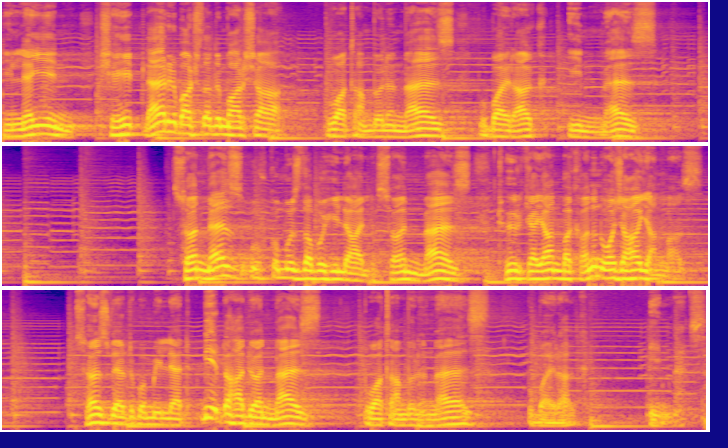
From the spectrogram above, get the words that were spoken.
Dinleyin, şehitler başladı marşa, bu vatan bölünmez, bu bayrak inmez. Sönmez ufkumuzda bu hilal, sönmez. Türkiye yan bakanın ocağı yanmaz.'' Söz verdi bu millet bir daha dönmez. Bu vatan bölünmez, bu bayrak inmez.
